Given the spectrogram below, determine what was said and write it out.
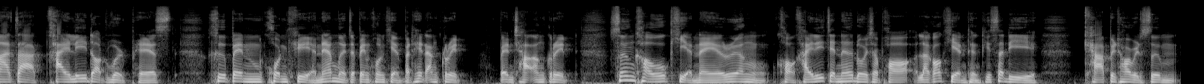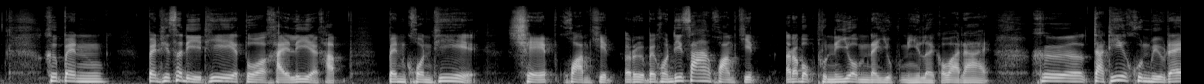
มาจาก kylie.wordpress คือเป็นคนเขียนเนี่ยเหมือนจะเป็นคนเขียนประเทศอังกฤษ เป็นชาวอังกฤษ ซึ่งเขาเขียนในเรื่องของ Kylie Jenner โดยเฉพาะ แล้วก็เขียนถึงทฤษฎี capitalism คือเป็นเป็นทฤษฎีที่ตัว Kylie อะครับ เป็นคนที่เชฟความคิด หรือเป็นคนที่สร้างความคิดระบบทุนนิยมในยุคนี้เลยก็ว่าได้ คือจากที่คุณวิวได้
